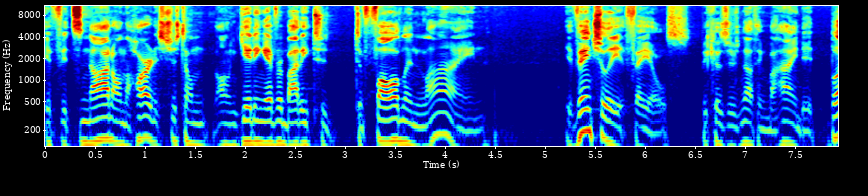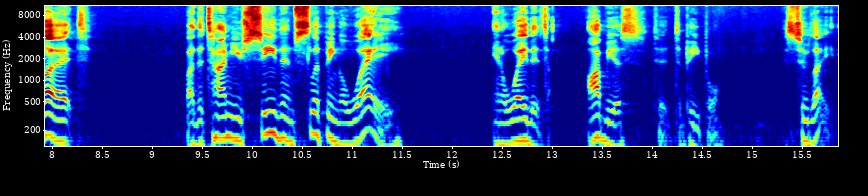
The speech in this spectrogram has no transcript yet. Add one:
if it's not on the heart, it's just on, on getting everybody to, to fall in line Eventually it fails because there's nothing behind it. But by the time you see them slipping away in a way that's obvious to, to people, it's too late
